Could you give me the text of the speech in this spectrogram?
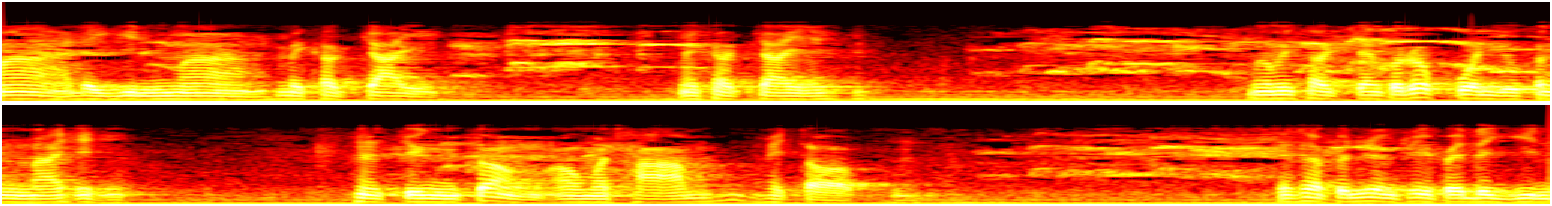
มาได้ยินมา ไม่เข้าใจ ไม่เข้าใจ เมื่อไม่เข้าใจก็รบกวนอยู่ข้างในจึงต้องเอามาถามให้ตอบแต่ถ้าเป็นเรื่องที่ไปได้ยิน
